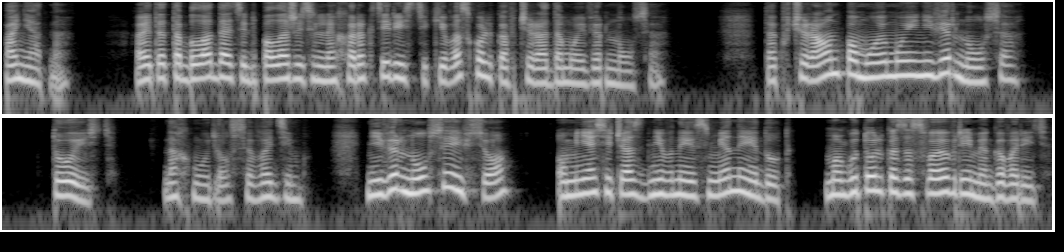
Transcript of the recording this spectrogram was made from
Понятно. А этот обладатель положительной характеристики во сколько вчера домой вернулся? Так вчера он, по-моему, и не вернулся. «То есть?» — нахмурился Вадим. «Не вернулся, и все. У меня сейчас дневные смены идут. Могу только за свое время говорить.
